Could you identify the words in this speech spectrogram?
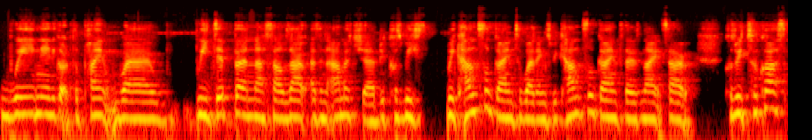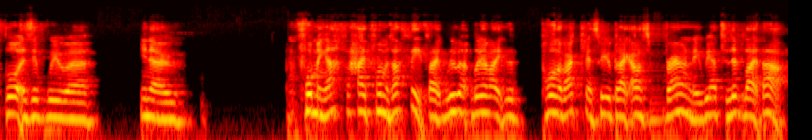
we nearly got to the point where we did burn ourselves out as an amateur because we we cancelled going to weddings we cancelled going to those nights out because we took our sport as if we were you know forming high performance athletes. Like we were, we were like the Paula Radcliffe we were like Alistair Brownlee we had to live like that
